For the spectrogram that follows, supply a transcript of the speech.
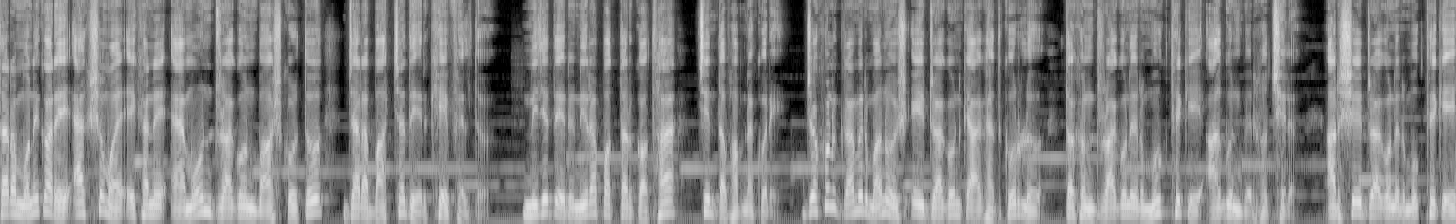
তারা মনে করে একসময় এখানে এমন ড্রাগন বাস করত যারা বাচ্চাদের খেয়ে ফেলত। নিজেদের নিরাপত্তার কথা চিন্তাভাবনা করে। যখন গ্রামের মানুষ এই ড্রাগনকে আঘাত করল, তখন ড্রাগনের মুখ থেকে আগুন বের হচ্ছিল। আর সেই ড্রাগনের মুখ থেকে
